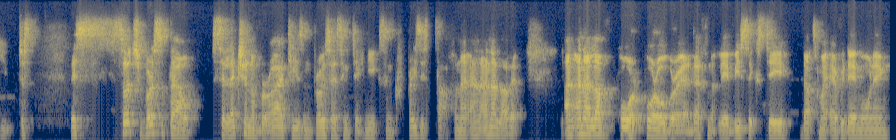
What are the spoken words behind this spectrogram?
you just there's such versatile selection of varieties and processing techniques and crazy stuff, and I and, and I love it. And, and I love pour pour over. Yeah, definitely V60. That's my everyday morning.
